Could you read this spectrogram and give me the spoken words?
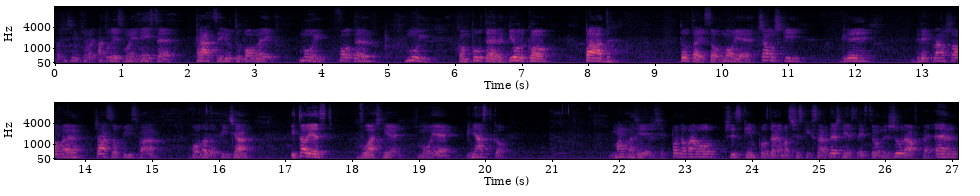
Proszę się nie przejmować. A tu jest moje miejsce pracy YouTube'owej. Mój fotel, mój komputer, biurko, pad. Tutaj są moje książki, gry, gry planszowe, czasopisma, woda do picia. I to jest właśnie moje gniazdko. Mam nadzieję, że się podobało wszystkim. Pozdrawiam Was wszystkich serdecznie z tej strony żuraw.pl.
